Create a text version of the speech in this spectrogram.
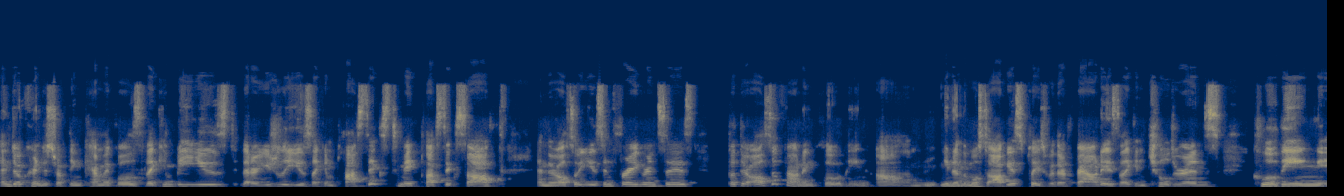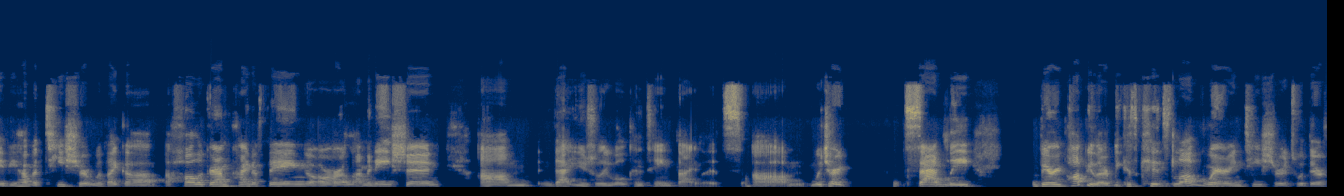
endocrine disrupting chemicals that can be used that are usually used like in plastics to make plastic soft, and they're also used in fragrances. But they're also found in clothing. Um, you know, the most obvious place where they're found is like in children's clothing. If you have a T-shirt with like a, a hologram kind of thing or a lamination, um, that usually will contain phthalates, um, which are sadly very popular because kids love wearing t-shirts with their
